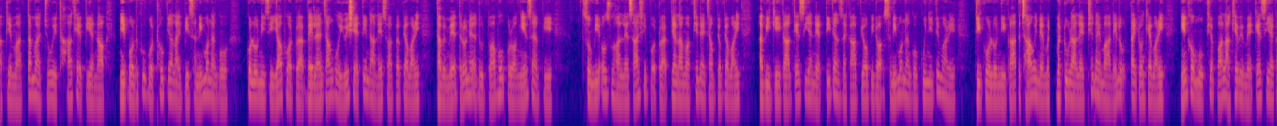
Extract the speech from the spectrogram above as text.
အပြင်မှာတတ်မှတ်ကြိုးဝေထားခဲ့ပြီးတဲ့နောက်မြေပုံတစ်ခုကိုထုတ်ပြလိုက်ပြီးစနီးမော်နန်ကို ကိုလိုနီစီရောက်ဖို့အတွက်ဘယ်လန်ကျောင်းကိုရွေးချယ်တင်တာလဲဆိုတာပြောပြပါရီဒါပေမဲ့သူတို့နဲ့အတူတွားဖို့ကိုတော့ငင်းဆန်ပြီးစွန်ဘီအုပ်စုဟာလက်စားရှိဖို့အတွက်ပြန်လာမှဖြစ်တဲ့အကြောင်းပြောပြပါရီအဘီကေကကဲစီယာနဲ့တီးတန့်စကားပြောပြီးတော့စနီးမော်နန်ကိုကူညီတင်ပါရီဒီကိုလိုနီကတခြားဝင်နဲ့မတူတာလည်းဖြစ်နိုင်ပါတယ်လို့တိုက်တွန်းခဲ့ပါရီငင်းခုန်မှုဖြစ်ပွားလာခဲ့ပေမဲ့ကဲစီယက်က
